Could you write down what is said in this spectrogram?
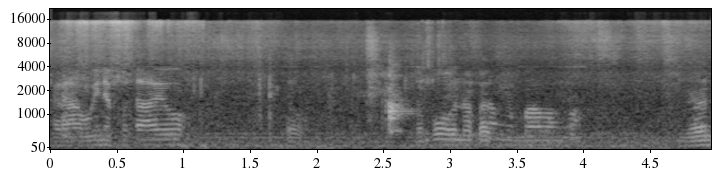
Tara, uwi na po tayo. Ito. Ito po, naka... yung bawang ko. Yan.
